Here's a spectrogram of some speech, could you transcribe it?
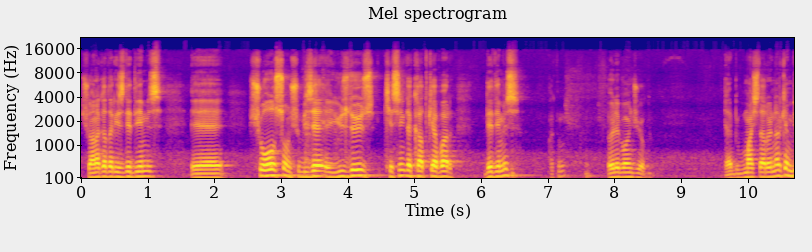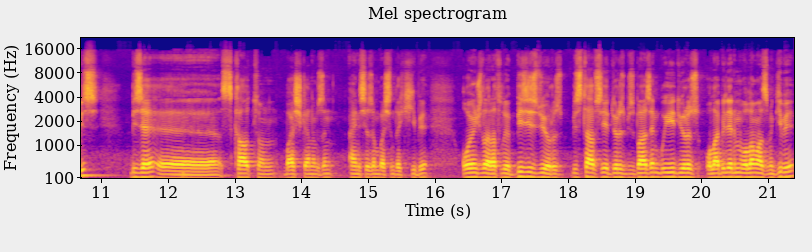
şu ana kadar izlediğimiz e, şu olsun, şu bize e, yüzde yüz kesinlikle katkı yapar dediğimiz bakın öyle bir oyuncu yok. Yani bu maçlar oynarken biz bize e, scout'un, başkanımızın aynı sezon başındaki gibi oyuncular atılıyor. Biz izliyoruz, biz tavsiye ediyoruz, biz bazen bu iyi diyoruz, olabilir mi, olamaz mı gibi.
